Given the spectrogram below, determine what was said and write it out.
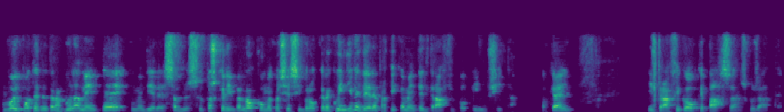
voi potete tranquillamente, come dire, sottoscriverlo come qualsiasi broker e quindi vedere praticamente il traffico in uscita, ok? Il traffico che passa, scusate.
